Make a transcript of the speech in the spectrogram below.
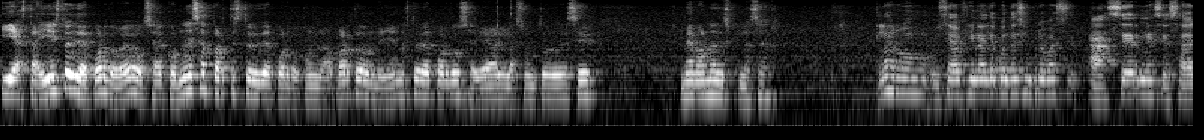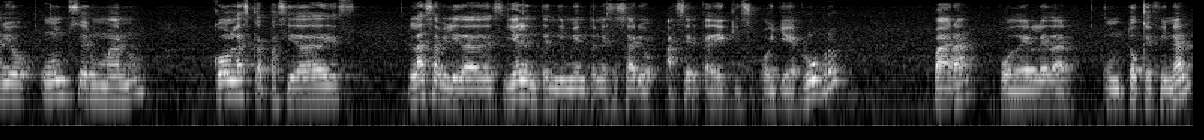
Y hasta ahí estoy de acuerdo, ¿eh? O sea, con esa parte estoy de acuerdo. Con la parte donde ya no estoy de acuerdo sería el asunto de decir, me van a desplazar. claro, o sea, al final de cuentas siempre va a ser- a ser necesario un ser humano con las capacidades, las habilidades y el entendimiento necesario acerca de X o Y rubro para poderle dar un toque final.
